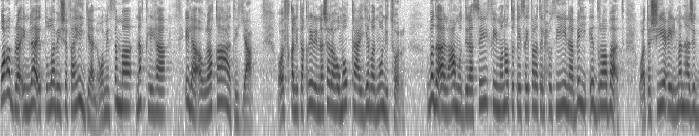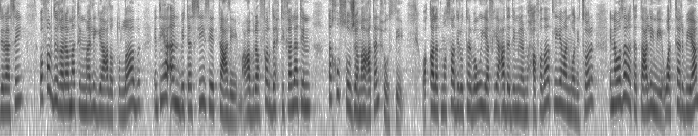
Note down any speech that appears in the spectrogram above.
وعبر إملاء الطلاب شفهيا ومن ثم نقلها إلى أوراق عادية. ووفقا لتقرير نشره موقع يمن مونيتور بدأ العام الدراسي في مناطق سيطرة الحوثيين بالإضرابات وتشييع المنهج الدراسي وفرض غرامات مالية على الطلاب انتهاء بتسييس التعليم عبر فرض احتفالات تخص جماعة الحوثي. وقالت مصادر تربوية في عدد من المحافظات ليمن مونيتور إن وزارة التعليم والتربية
